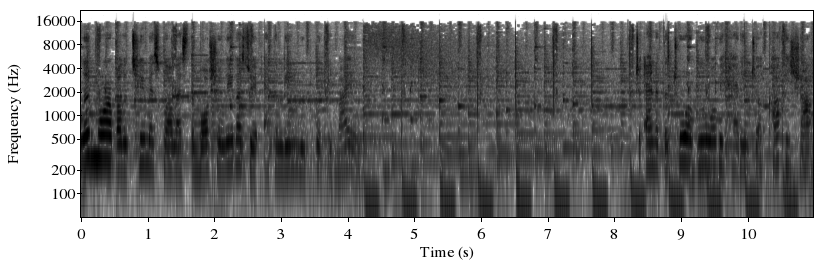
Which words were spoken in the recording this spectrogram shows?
Learn more about the tomb as well as the Marshal Le Van Duyệt at the link we put in bio. To end of the tour, we will be heading to a coffee shop.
